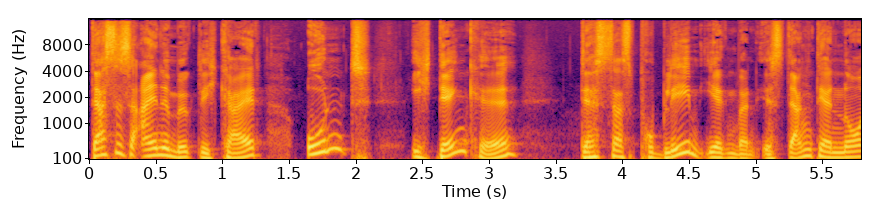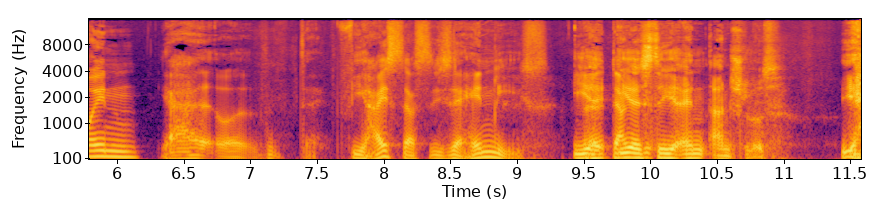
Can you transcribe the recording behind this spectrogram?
das ist eine Möglichkeit. Und ich denke, dass das Problem irgendwann ist, dank der neuen, ja, äh, wie heißt das, diese Handys. Ihr Äh, dank- ISDN-Anschluss. Ja.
